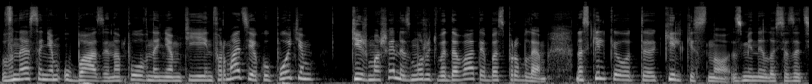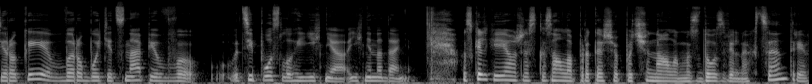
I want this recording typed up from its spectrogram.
внесенням у бази, наповненням тієї інформації, яку потім. ті ж машини зможуть видавати без проблем. Наскільки от е, кількісно змінилося за ці роки в роботі ЦНАПів ці послуги, їхня їхнє надання? Оскільки я вже сказала про те, що починали ми з дозвільних центрів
